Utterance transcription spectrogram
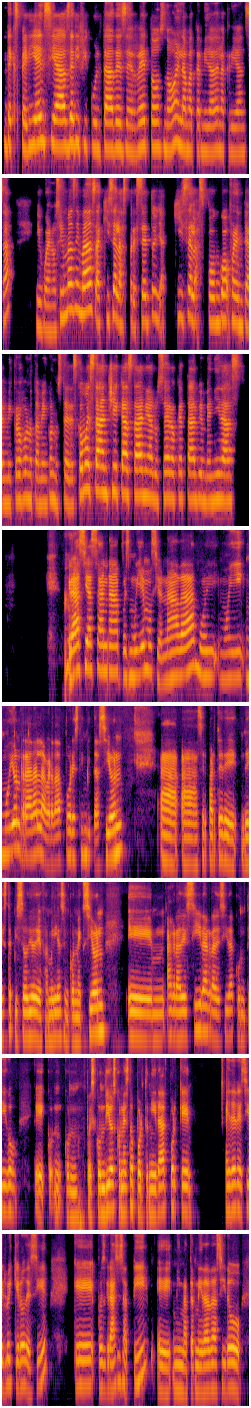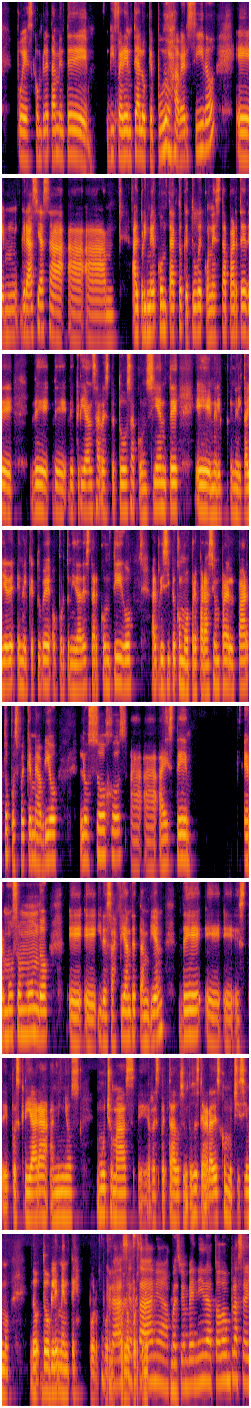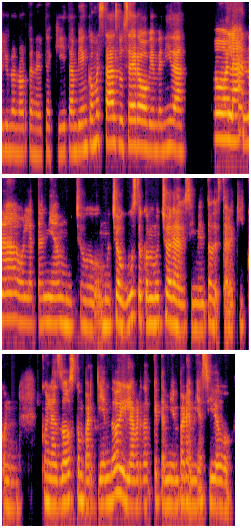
de experiencias, de dificultades, de retos, ¿no? En la maternidad, en la crianza. Y bueno, sin más ni más, aquí se las presento y aquí se las pongo frente al micrófono también con ustedes. ¿Cómo están, chicas? Tania, Lucero, ¿qué tal? Bienvenidas. Gracias, Ana. Pues muy emocionada, muy, muy, muy honrada, la verdad, por esta invitación a, ser parte de, este episodio de Familias en Conexión. Em, agradecida, agradecida contigo, eh, con, pues con Dios, con esta oportunidad, porque he de decirlo y quiero decir que pues gracias a ti, eh, mi maternidad ha sido pues completamente diferente a lo que pudo haber sido, em, gracias al primer contacto que tuve con esta parte de, de, crianza respetuosa, consciente, eh, en, el, en, el, taller en el que tuve oportunidad de estar contigo, al principio como preparación para el parto, pues fue que me abrió los ojos a, este hermoso mundo eh, eh, y desafiante también de este, pues criar a niños mucho más eh, respetados. Entonces te agradezco muchísimo doblemente por, por, Gracias, la oportunidad. Tania. Pues bienvenida, todo un placer y un honor tenerte aquí también. ¿Cómo estás, Lucero? Bienvenida. Hola Ana, hola Tania, mucho, mucho gusto, con mucho agradecimiento de estar aquí con, con las dos compartiendo y la verdad que también para mí ha sido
